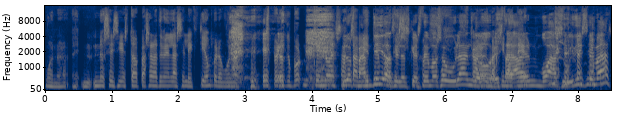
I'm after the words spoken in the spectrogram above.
Bueno, eh, no sé si esto pasará también en la selección, pero bueno, espero que, por- que no Los exactamente. partidos porque en los que estemos ovulando Claro, estarán buah, subidísimas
